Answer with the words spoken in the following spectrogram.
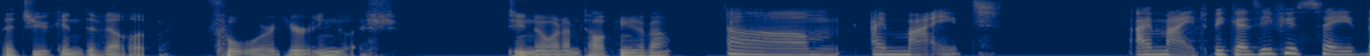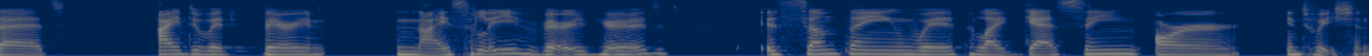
that you can develop for your English. Do you know what I'm talking about? Um, I might. I might because if you say that I do it very nicely, very good, it's something with like guessing or intuition.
